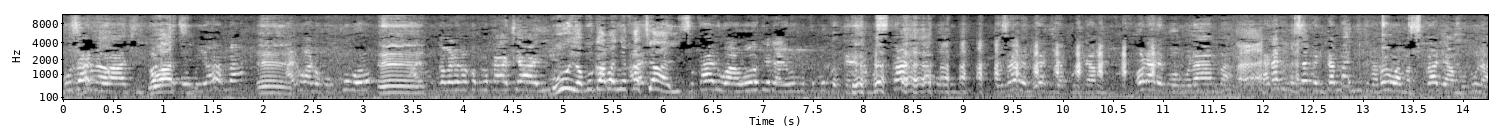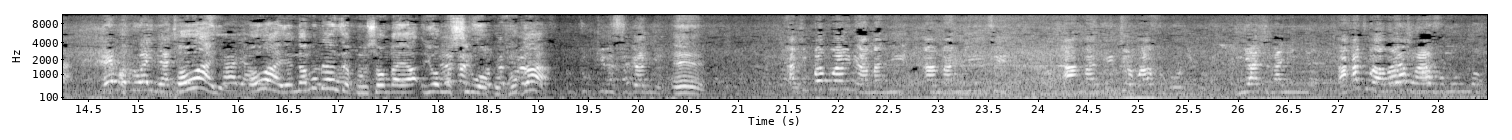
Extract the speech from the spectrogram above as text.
muzani lwaki Lwaki? omuyamba Eh. ali wano ku kkubo Eh. ali kugabana kakopo ka cyayi wuuyo mugabanye kacyayi sukaali wa musukaali onaleka omulamba kakati museveni tamanyi nti nabawe wamasukaali amubula naye bobi wine aki- owaaye sukaali amubula. owaaye nga mugenze ku nsonga ya- y'omusiru okuvuga tukkiriziganye Eh, kati babwaine amanyi amanyi nti amanyi nti obwavu bundi Nnyo akimanyi nnyo akati Era wabantu mwavu munno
